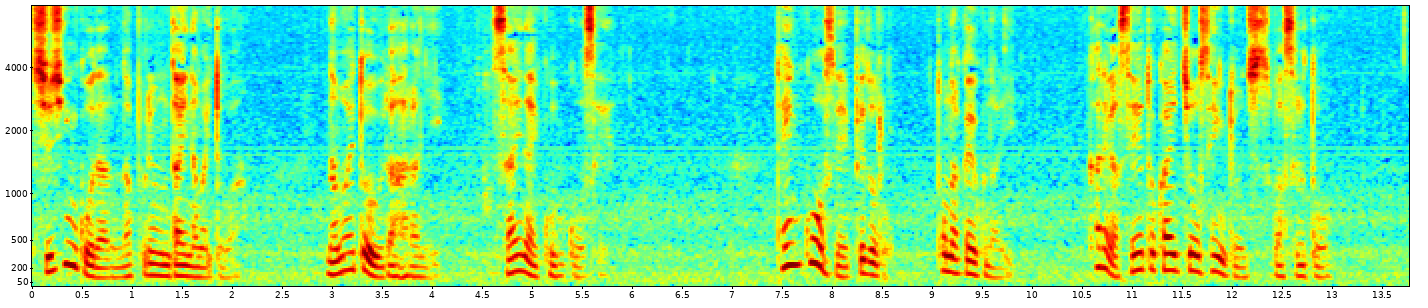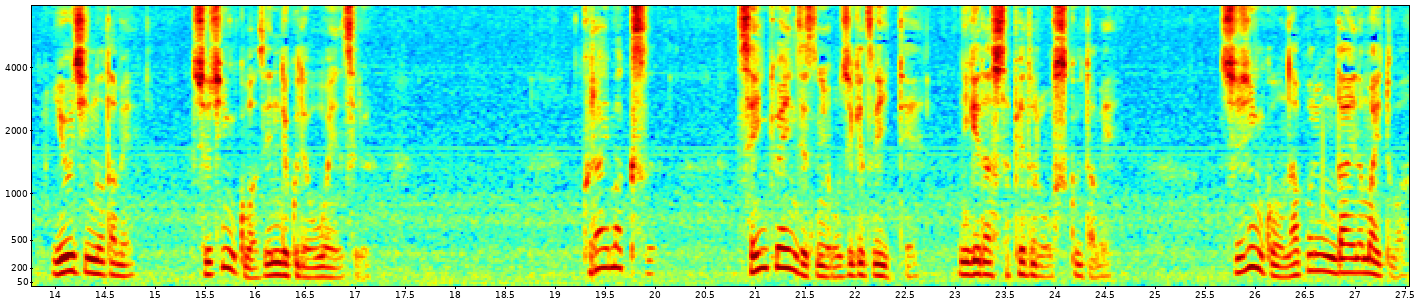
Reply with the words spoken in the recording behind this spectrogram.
主人公であるナポレオン・ダイナマイトは名前とは裏腹に冴えない高校生。転校生ペドロと仲良くなり彼が生徒会長選挙に出馬すると友人のため主人公は全力で応援する。クライマックス選挙演説におじけついて逃げ出したペドロを救うため。主人公ナポレオン・ダイナマイトは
